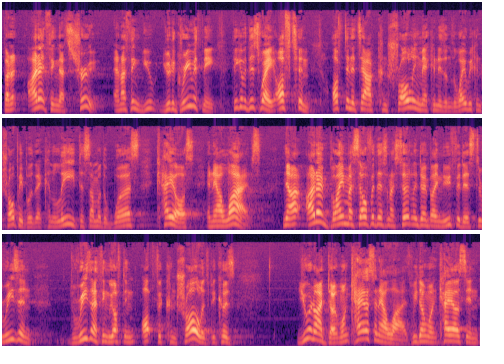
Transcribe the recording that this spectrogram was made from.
But I don't think that's true. And I think you, you'd agree with me. Think of it this way often, often it's our controlling mechanisms, the way we control people, that can lead to some of the worst chaos in our lives. Now, I don't blame myself for this, and I certainly don't blame you for this. The reason the reason I think we often opt for control is because you and I don't want chaos in our lives. We don't want chaos in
